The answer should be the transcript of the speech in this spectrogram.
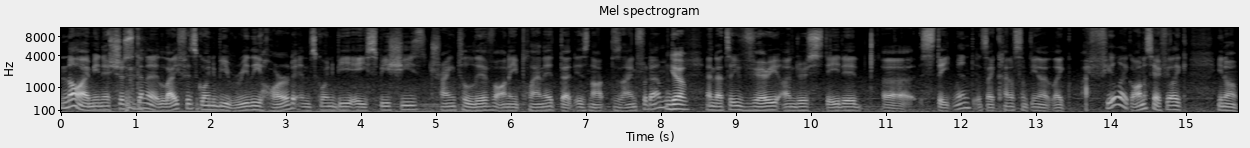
No, I mean it's just gonna life is going to be really hard and it's going to be a species trying to live on a planet that is not designed for them. Yeah. And that's a very understated uh, statement. It's like kind of something that like I feel like honestly I feel like, you know,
